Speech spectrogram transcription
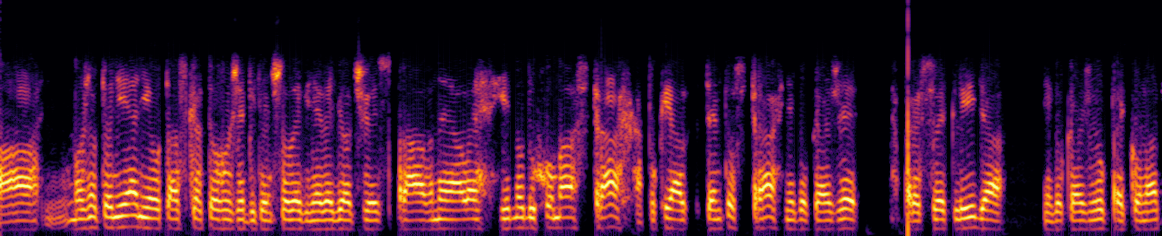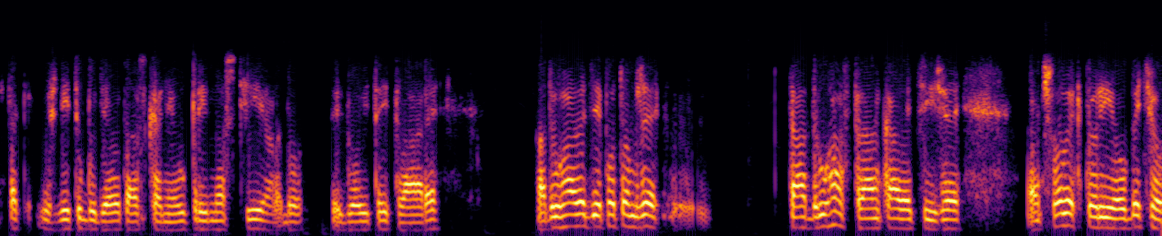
A možno to nie je ani otázka toho, že by ten človek nevedel, čo je správne, ale jednoducho má strach. A pokiaľ tento strach nedokáže presvetliť a nedokáže ho prekonať, tak vždy tu bude otázka neúprimnosti alebo tej dvojitej tváre. A druhá vec je potom, že tá druhá stránka veci, že človek, ktorý je obeťou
